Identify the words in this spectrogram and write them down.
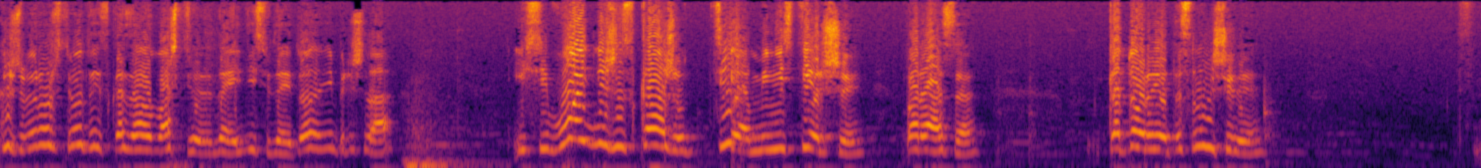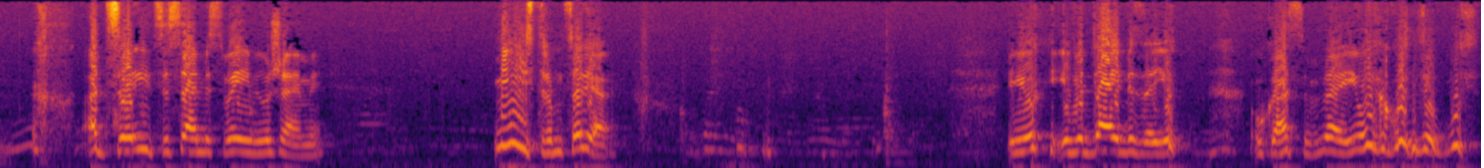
Хашвирош, что ты сказал Ваште, да, иди сюда, и то она не пришла. И сегодня же скажут те министерши Параса, которые это слышали от царицы сами своими ушами, министром царя. И, и вы дай без ее у Кацев, да, и ой, какой это будет.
